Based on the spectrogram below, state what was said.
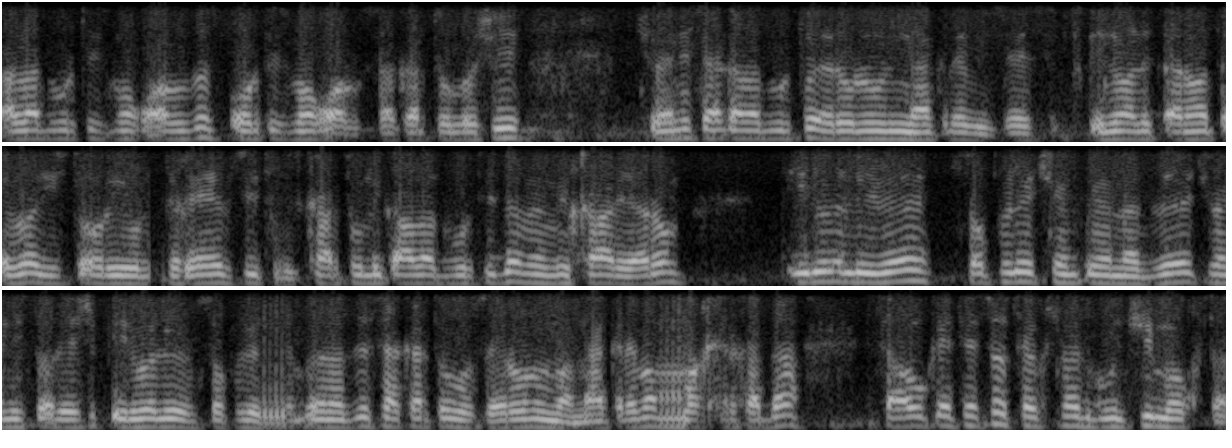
კალათბურთის მოყვარულ და სპორტის მოყვარულ საქართველოში ჩვენი საკალათბურთო ეროვნული ნაკრების ეს წყინვალე წარმატება ისტორიულ დღეებს ითვლის ქართული კალათბურთი და მე მიხარია რომ პირველივე სოფლიო ჩემპიონატზე ჩვენ ისტორიაში პირველივე სოფლიო ჩემპიონატზე საქართველოს ეროვნულმა ნაკრებმა მოახერხა და საუკეთესო 16 გუნდში მოხვდა.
